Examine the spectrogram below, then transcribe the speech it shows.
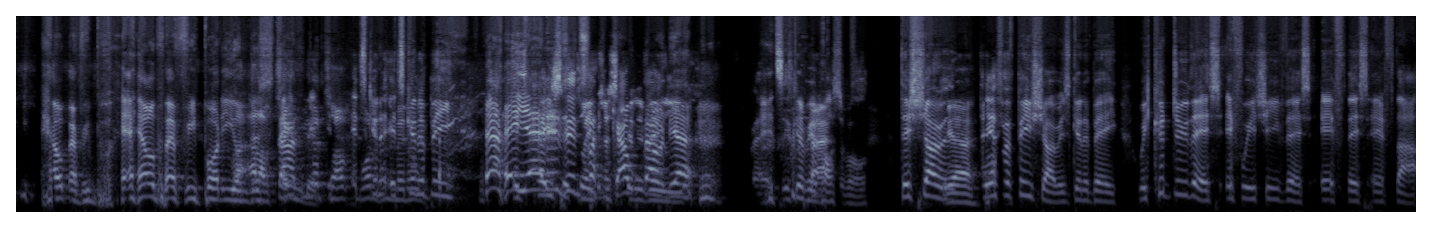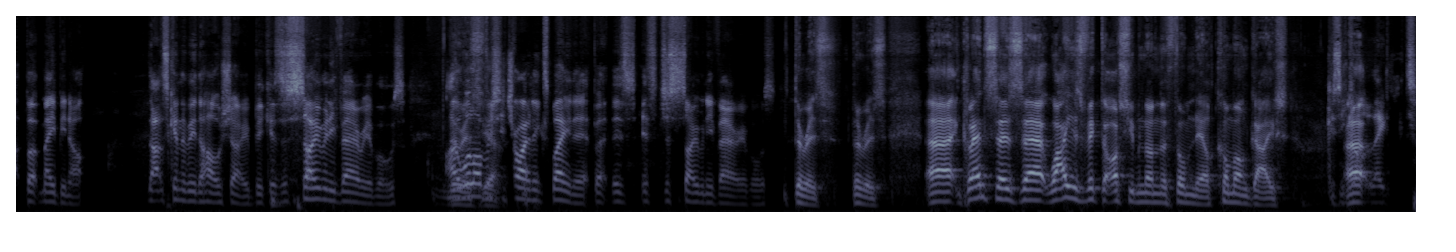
help everybody help everybody understand it. Top, it's gonna it's gonna be yeah, yeah it is. It's like countdown, be, yeah. It's, it's gonna be impossible. This show, yeah. the FFP show, is going to be we could do this if we achieve this, if this, if that, but maybe not. That's going to be the whole show because there's so many variables. There I will is, obviously yeah. try and explain it, but there's it's just so many variables. There is, there is. Uh, Glenn says, uh, "Why is Victor Osimhen on the thumbnail? Come on, guys." Because he got uh, linked.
